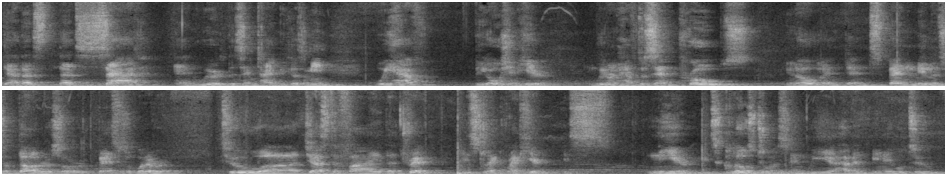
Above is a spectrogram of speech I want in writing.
yeah, that's that's sad and weird at the same time because I mean, we have the ocean here. We don't have to send probes, you know, and, and spend millions of dollars or pesos or whatever to uh, justify the trip. It's like right here. It's near. It's close to us, and we haven't been able to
